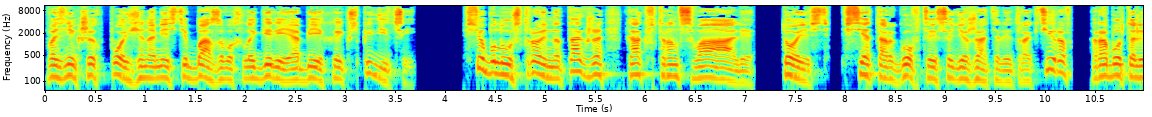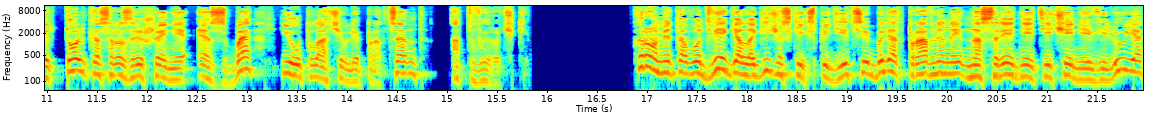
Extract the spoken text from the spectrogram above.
возникших позже на месте базовых лагерей обеих экспедиций, все было устроено так же, как в Трансваале, то есть все торговцы и содержатели трактиров работали только с разрешения СБ и уплачивали процент от выручки. Кроме того, две геологические экспедиции были отправлены на среднее течение Вилюя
